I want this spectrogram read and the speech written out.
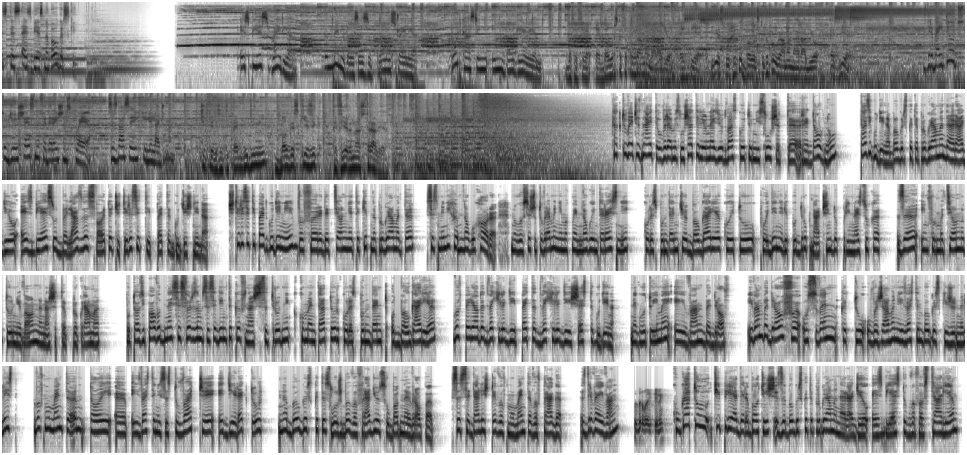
Вие сте с SBS на български. SBS Radio. The many voices of one Australia. Broadcasting in Bulgarian. В ефир е българската програма на радио SBS. Вие слушате българската програма на радио SBS. Здравейте от студио 6 на Federation Square. С вас е Фили Ладжман. 45 години български язик в ефира на Австралия. Както вече знаете, уважаеми слушатели, онези от вас, които ни слушат редовно, тази година българската програма на радио SBS отбелязва своята 45-та годишнина. 45 години в редакционният екип на програмата се смениха много хора, но в същото време имахме и много интересни кореспонденти от България, които по един или по друг начин допринесоха за информационното ниво на нашата програма – по този повод днес се свързвам с един такъв наш сътрудник, коментатор, кореспондент от България в периода 2005-2006 година. Неговото име е Иван Бедров. Иван Бедров, освен като уважаван и известен български журналист, в момента той е известен и с това, че е директор на българската служба в Радио Свободна Европа, със седалище в момента в Прага. Здравей, Иван! Здравей, Фили. Когато ти прие да работиш за българската програма на радио SBS тук в Австралия,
